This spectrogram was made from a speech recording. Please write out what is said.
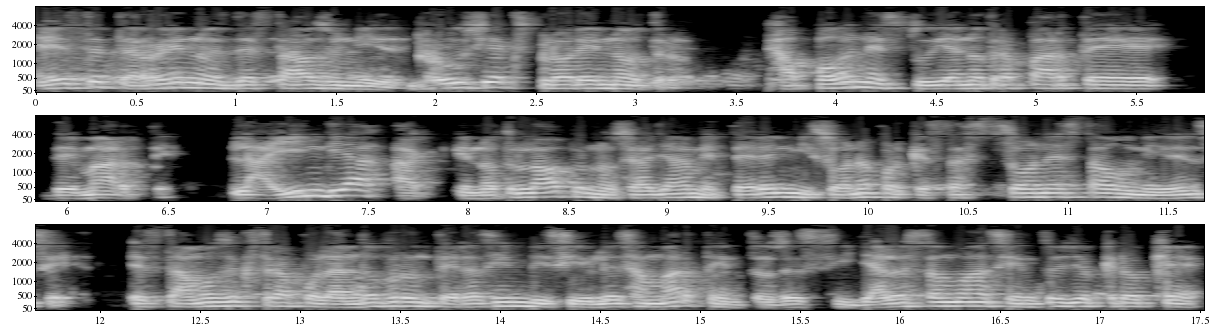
Este terreno es de Estados Unidos. Rusia explora en otro. Japón estudia en otra parte de Marte la India en otro lado, pues no se vaya a meter en mi zona porque esta es zona estadounidense estamos extrapolando fronteras invisibles a Marte. Entonces, si ya lo estamos haciendo, yo creo que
